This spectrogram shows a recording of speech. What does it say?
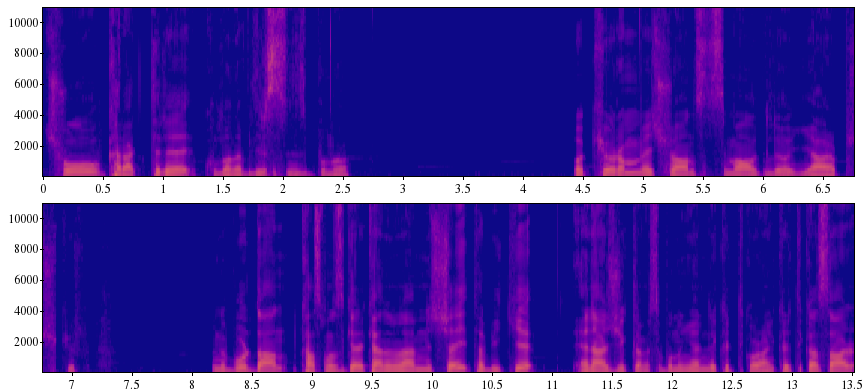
çoğu karaktere kullanabilirsiniz bunu. Bakıyorum ve şu an sesimi algılıyor. Yarabbi şükür. Şimdi buradan kasmanız gereken önemli şey tabii ki enerji yüklemesi. Bunun yerine kritik oran, kritik hasar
